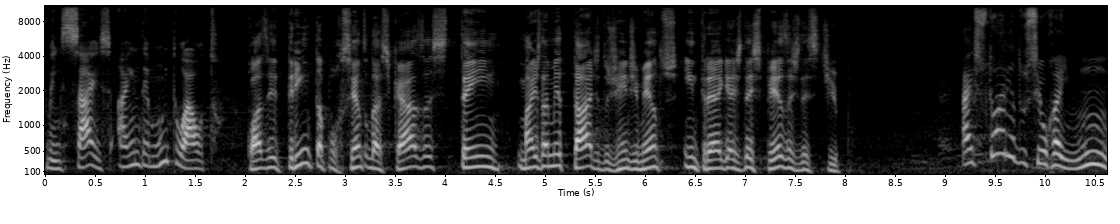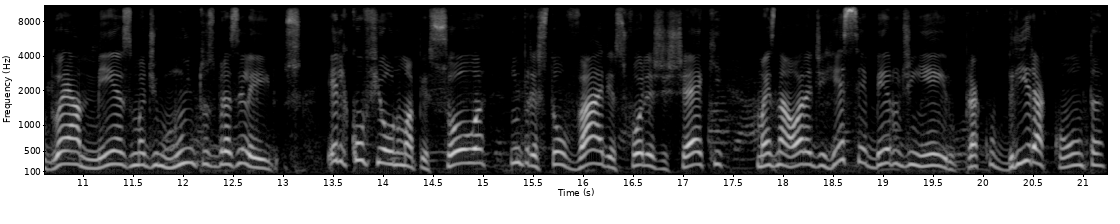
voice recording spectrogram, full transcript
mensais ainda é muito alto. Quase 30% das casas têm mais da metade dos rendimentos entregue às despesas desse tipo. A história do seu Raimundo é a mesma de muitos brasileiros. Ele confiou numa pessoa, emprestou várias folhas de cheque, mas na hora de receber o dinheiro para cobrir a conta.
